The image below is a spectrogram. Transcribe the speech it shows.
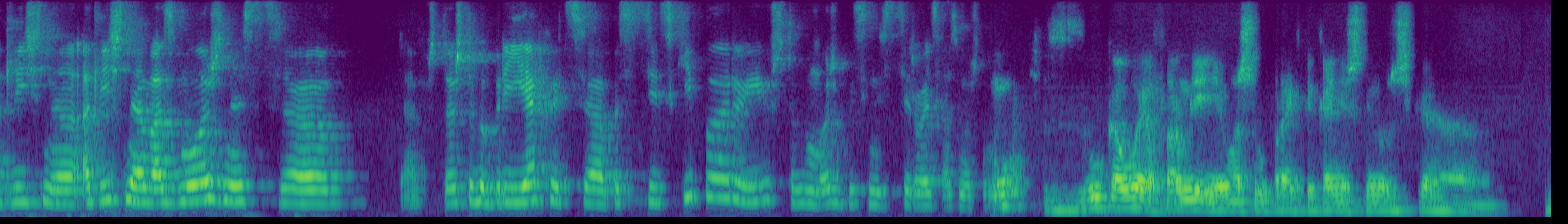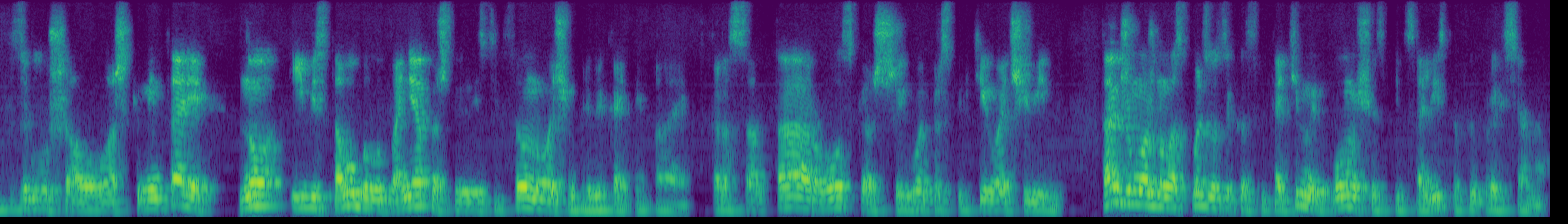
Отлично, отличная возможность, э, да, что, чтобы приехать, э, посетить Кипр и чтобы, может быть, инвестировать, возможно. Ну, звуковое оформление вашего проекта, конечно, немножечко заглушало ваши комментарии, но и без того было понятно, что инвестиционно очень привлекательный проект. Красота, роскошь, его перспективы очевидны. Также можно воспользоваться консультативной помощью специалистов и профессионалов.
